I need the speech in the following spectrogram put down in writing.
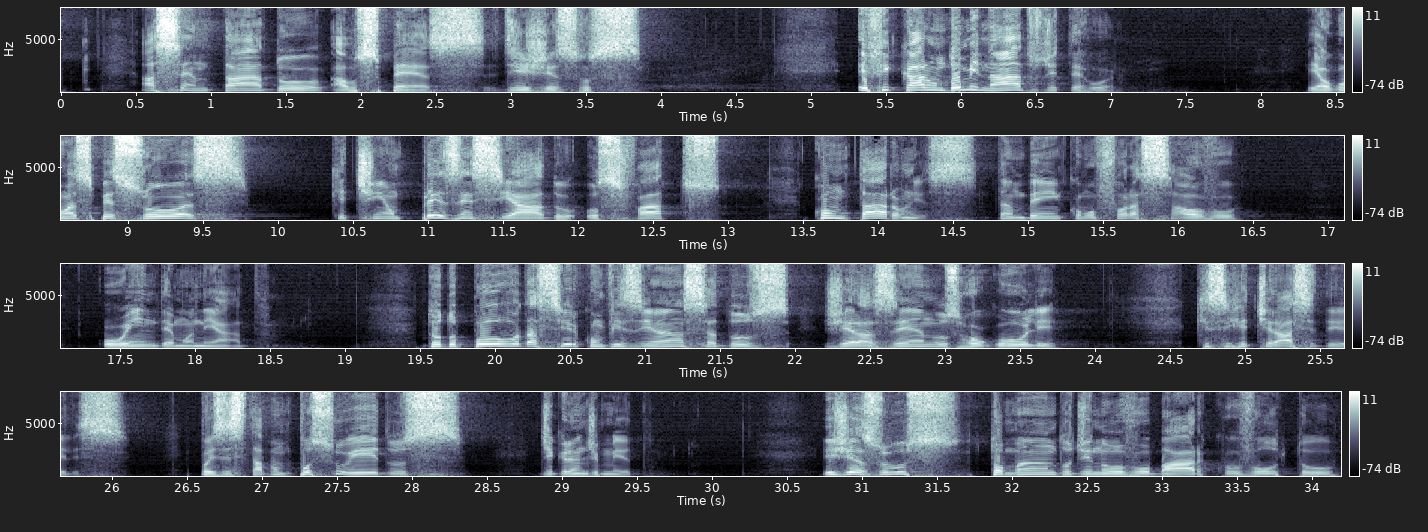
Assentado aos pés de Jesus. E ficaram dominados de terror. E algumas pessoas que tinham presenciado os fatos contaram-lhes também como fora salvo o endemoniado. Todo o povo da circunvizinhança dos Gerazenos rogou-lhe que se retirasse deles pois estavam possuídos de grande medo. E Jesus, tomando de novo o barco, voltou.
